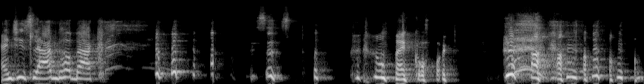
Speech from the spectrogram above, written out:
And she slapped her back oh my god.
